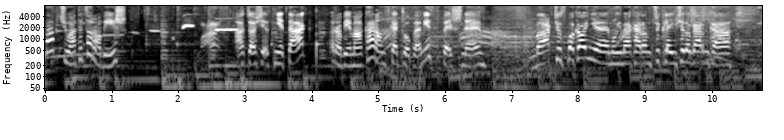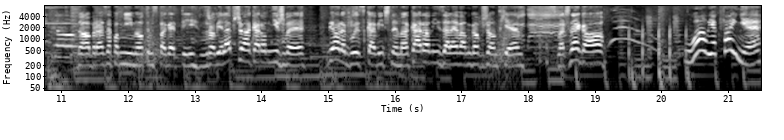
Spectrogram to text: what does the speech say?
Babciu, a ty co robisz? A coś jest nie tak? Robię makaron z keczupem, jest pyszny. Babciu, spokojnie, mój makaron przykleił się do garnka. Dobra, zapomnijmy o tym spaghetti. Zrobię lepszy makaron niż wy. Biorę błyskawiczny makaron i zalewam go wrzątkiem. Smacznego! Wow, jak fajnie!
